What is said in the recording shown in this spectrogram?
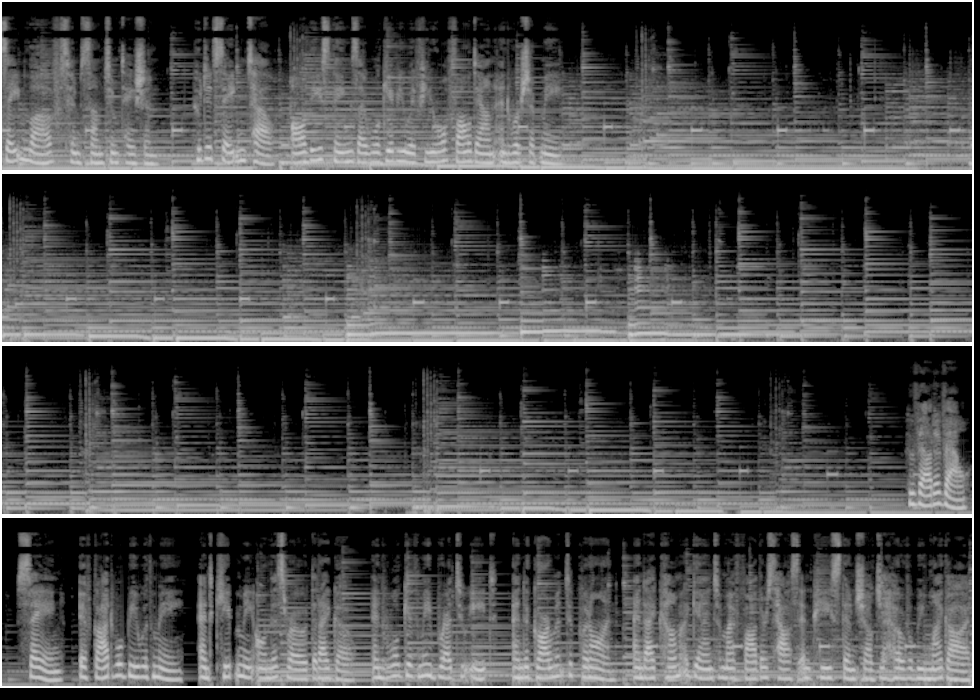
Satan loves him some temptation. Who did Satan tell, All these things I will give you if you will fall down and worship me? Who vowed a vow, saying, If God will be with me, and keep me on this road that I go, and will give me bread to eat, and a garment to put on, and I come again to my father's house in peace then shall Jehovah be my God,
